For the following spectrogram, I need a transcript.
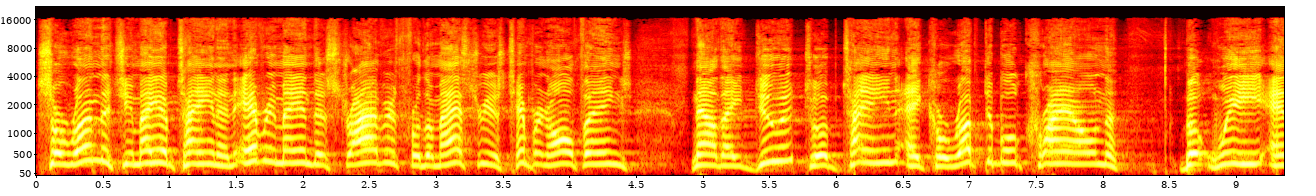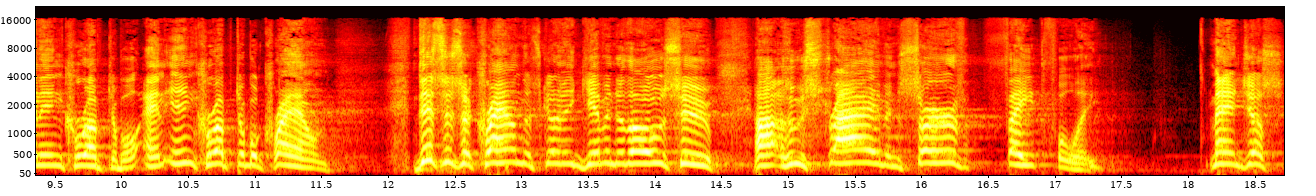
So run that ye may obtain, and every man that striveth for the mastery is temperate in all things. Now they do it to obtain a corruptible crown, but we an incorruptible, an incorruptible crown. This is a crown that's going to be given to those who, uh, who strive and serve faithfully. Man, just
